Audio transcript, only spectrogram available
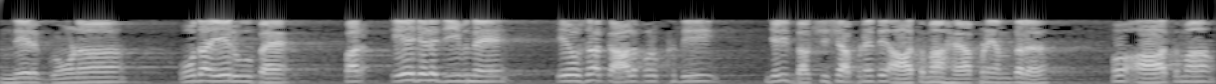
ਨਿਰਗੁਣ, ਉਹਦਾ ਇਹ ਰੂਪ ਹੈ। ਪਰ ਇਹ ਜਿਹੜੇ ਜੀਵ ਨੇ, ਇਹ ਉਸ ਅਕਾਲ ਪੁਰਖ ਦੀ ਜਿਹੜੀ ਬਖਸ਼ਿਸ਼ ਆਪਣੇ ਤੇ ਆਤਮਾ ਹੈ, ਆਪਣੇ ਅੰਦਰ, ਉਹ ਆਤਮਾ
